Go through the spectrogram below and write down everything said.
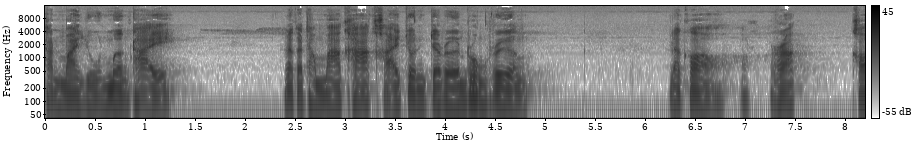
ท่านมาอยู่เมืองไทย แล้วก็ทำมาค้าขายจนเจริญรุ่งเรือง แล้วก็รักเคา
